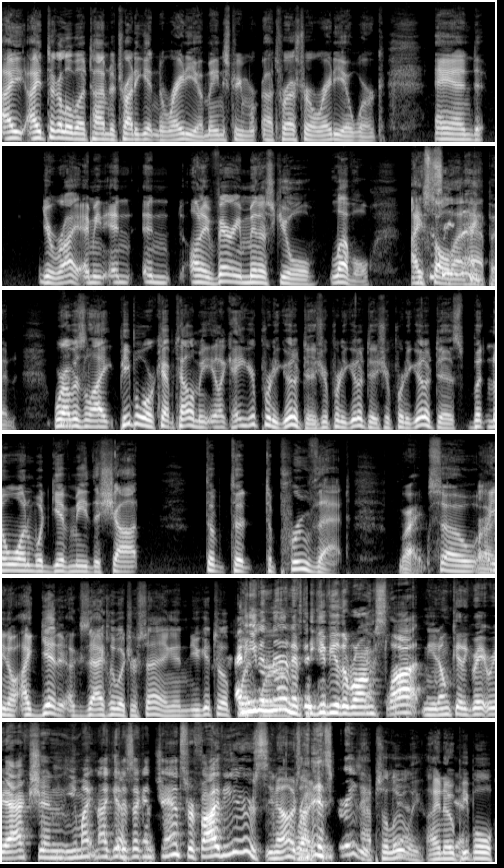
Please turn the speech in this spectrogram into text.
I I took a little bit of time to try to get into radio, mainstream uh, terrestrial radio work, and you're right. I mean, and and on a very minuscule level, I It's saw that thing. happen. Where I was like, people were kept telling me like, "Hey, you're pretty good at this. You're pretty good at this. You're pretty good at this," but no one would give me the shot to to to prove that. Right. So Right. you know, I get it exactly what you're saying, and you get to a point. And even where- then, if they give you the wrong slot and you don't get a great reaction, you might not get Yeah. a second chance for five years. You know, it's, Right. it's crazy. Yeah. Absolutely. I know Yeah. people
